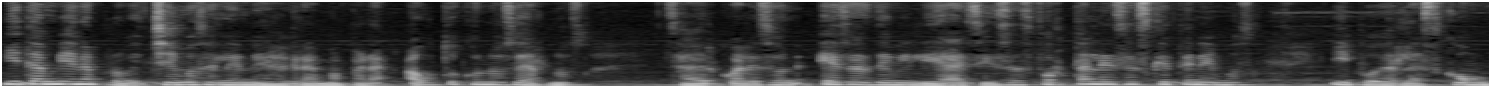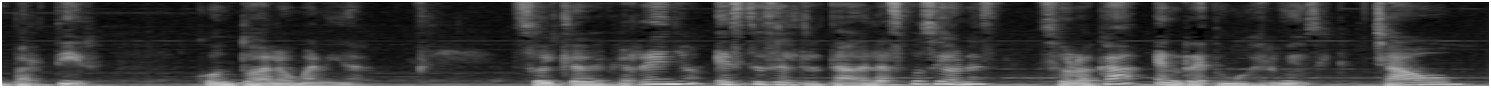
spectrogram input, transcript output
y también aprovechemos el enneagrama para autoconocernos, saber cuáles son esas debilidades y esas fortalezas que tenemos y poderlas compartir con toda la humanidad. Soy Claudia Carreño, este es el Tratado de las Pociones, solo acá en Reto Mujer Music. Chao.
